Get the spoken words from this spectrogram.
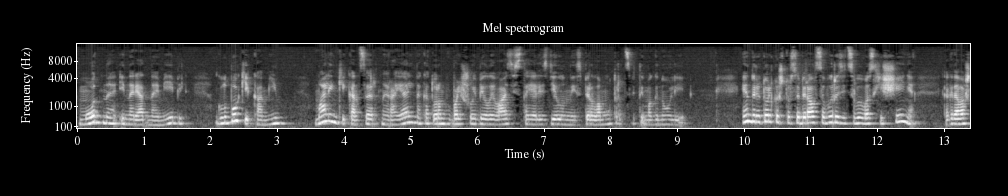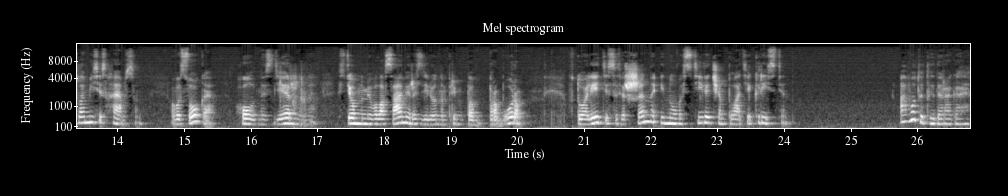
Модная и нарядная мебель, глубокий камин, маленький концертный рояль, на котором в большой белой вазе стояли сделанные из перламутра цветы магнолии. Эндрю только что собирался выразить свое восхищение, когда вошла миссис Хэмпсон, высокая, холодно сдержанная, с темными волосами, разделенным пробором, в туалете совершенно иного стиля, чем платье Кристин. «А вот и ты, дорогая!»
